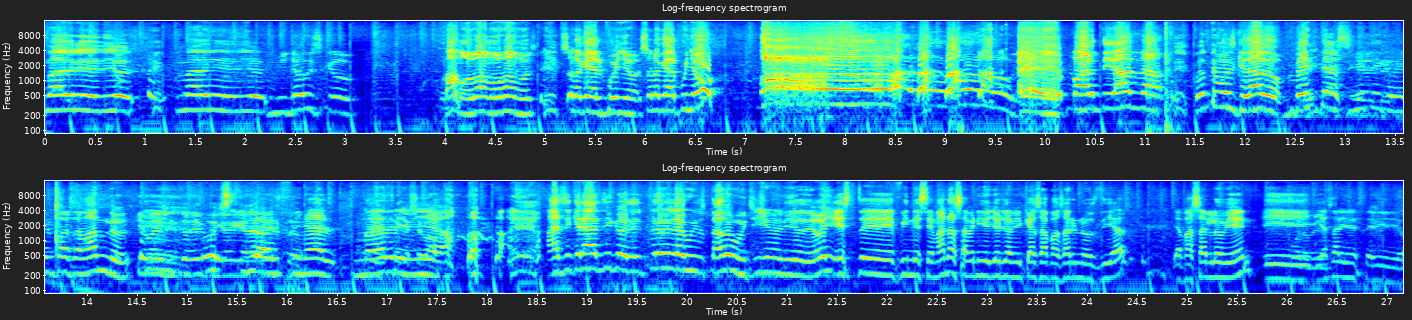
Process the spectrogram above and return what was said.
¡Madre de Dios! ¡Madre de Dios! Mi no scope. Vamos, vamos, vamos. Solo queda el puño, solo queda el puño. ¡Oh! ¡Oh! ¡Partidaza! ¿Cuánto hemos quedado? 20 a 7 con el pasamandos. Qué maldito épico al final. Madre mía. Así que nada, chicos, espero que os haya gustado muchísimo el vídeo de hoy. Este fin de semana se ha venido George a mi casa a pasar unos días y a pasarlo bien. Y, Bueno, bien. y ha salido este vídeo.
